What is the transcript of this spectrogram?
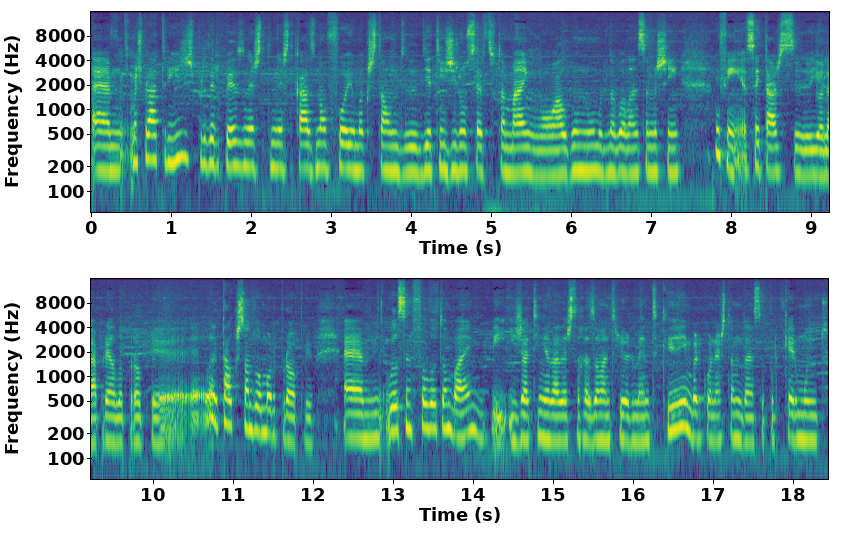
Um, mas para a atriz, perder peso neste, neste caso não foi uma questão de, de atingir um certo tamanho ou algum número na balança, mas sim, enfim, aceitar-se e olhar para ela própria, a tal questão do amor próprio. Um, Wilson falou também, e, e, já tinha dado esta razão anteriormente, que embarcou nesta mudança porque quer muito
